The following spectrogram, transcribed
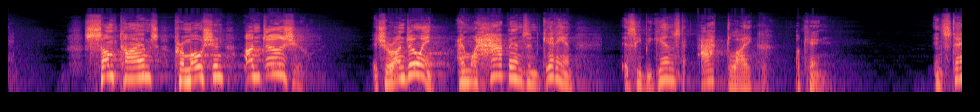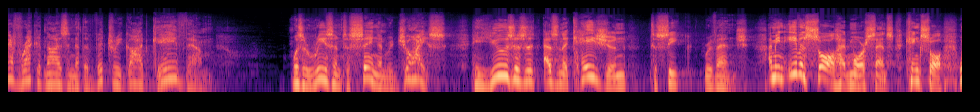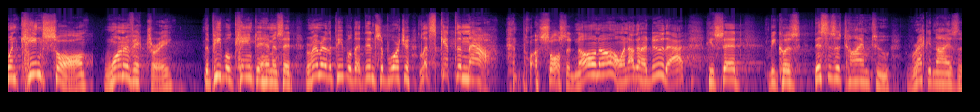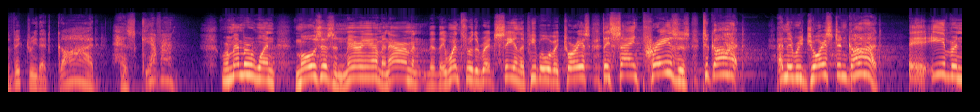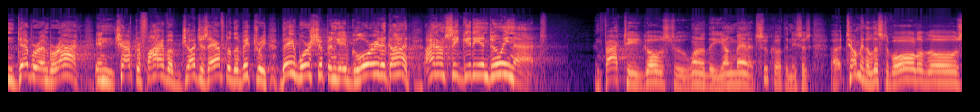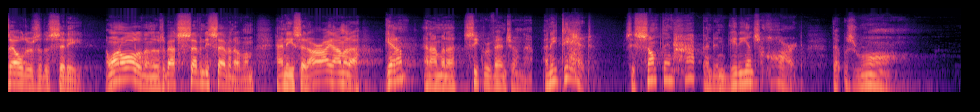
Sometimes promotion undoes you. It's your undoing. And what happens in Gideon is he begins to act like a king. Instead of recognizing that the victory God gave them was a reason to sing and rejoice, he uses it as an occasion to seek revenge. I mean, even Saul had more sense, King Saul. When King Saul won a victory, the people came to him and said, Remember the people that didn't support you? Let's get them now. And Saul said, No, no, we're not going to do that. He said, Because this is a time to recognize the victory that God has given. Remember when Moses and Miriam and Aaron and they went through the Red Sea and the people were victorious? They sang praises to God and they rejoiced in God. Even Deborah and Barak in chapter 5 of Judges after the victory, they worshiped and gave glory to God. I don't see Gideon doing that. In fact, he goes to one of the young men at Sukkoth and he says, uh, Tell me the list of all of those elders of the city. I want all of them. There was about 77 of them. And he said, All right, I'm going to get them and I'm going to seek revenge on them. And he did. See, something happened in Gideon's heart that was wrong.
